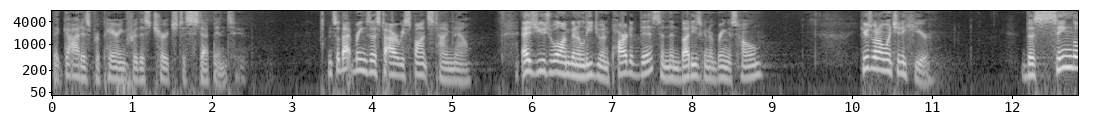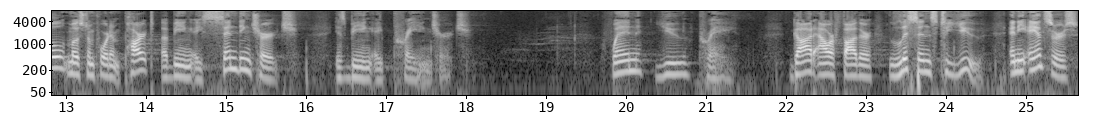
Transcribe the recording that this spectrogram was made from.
that God is preparing for this church to step into. And so that brings us to our response time now. As usual, I'm going to lead you in part of this, and then Buddy's going to bring us home. Here's what I want you to hear The single most important part of being a sending church is being a praying church. When you pray, God our Father listens to you and he answers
